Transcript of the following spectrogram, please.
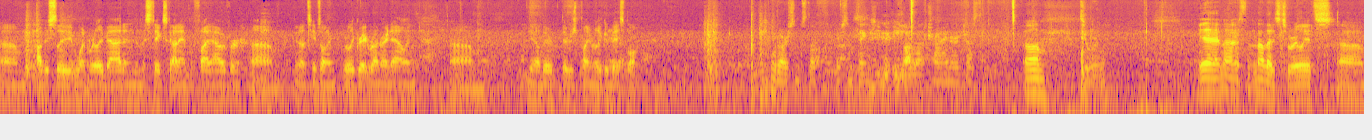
um, obviously it went really bad and the mistakes got amplified. However, um, you know the team's on a really great run right now, and um, you know they're they're just playing really good baseball. What are some stuff or some things you maybe thought about trying or adjusting? Um, too early. Yeah, no, it's not that it's too early. It's um,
